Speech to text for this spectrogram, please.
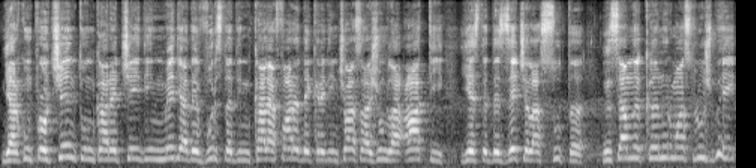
iar cum procentul în care cei din media de vârstă din calea afară de credincioasă ajung la ATI este de 10%, înseamnă că în urma slujbei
